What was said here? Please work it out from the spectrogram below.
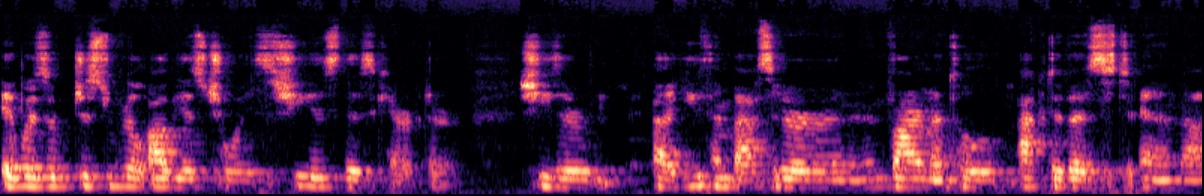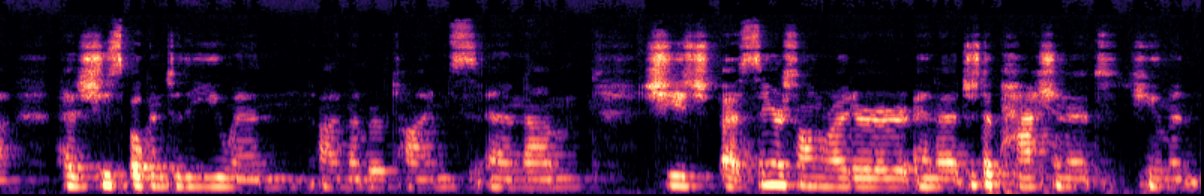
it was a, just a real obvious choice. She is this character. She's a, a youth ambassador and an environmental activist, and uh, has she's spoken to the UN a number of times. And um, she's a singer-songwriter and a, just a passionate human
